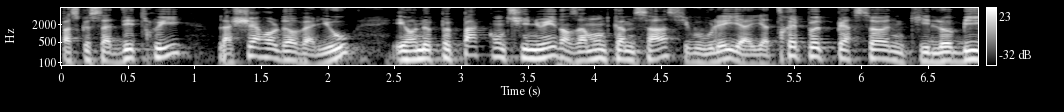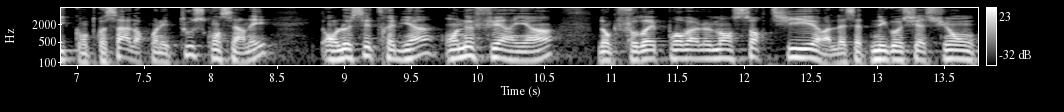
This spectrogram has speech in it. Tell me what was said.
parce que ça détruit la shareholder value. Et on ne peut pas continuer dans un monde comme ça, si vous voulez. Il y a, il y a très peu de personnes qui lobbyent contre ça, alors qu'on est tous concernés. On le sait très bien, on ne fait rien. Donc il faudrait probablement sortir cette négociation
